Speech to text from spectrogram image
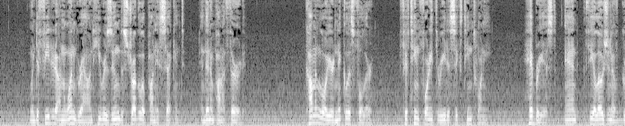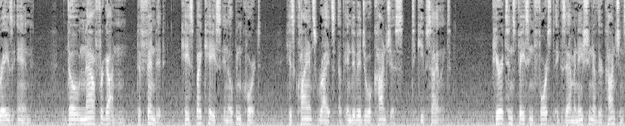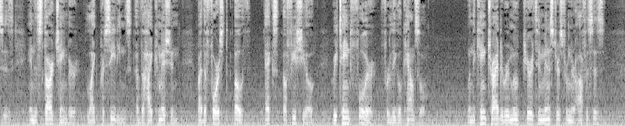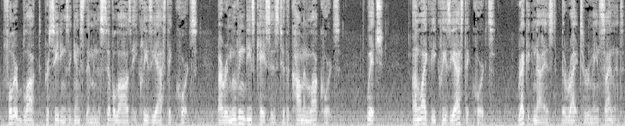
When defeated on one ground, he resumed the struggle upon a second, and then upon a third. Common lawyer Nicholas Fuller 1543 to 1620, Hebraist and theologian of Gray's Inn, though now forgotten, defended, case by case in open court, his client's rights of individual conscience to keep silent. Puritans facing forced examination of their consciences in the Star Chamber like proceedings of the High Commission by the forced oath ex officio retained Fuller for legal counsel. When the king tried to remove Puritan ministers from their offices, Fuller blocked proceedings against them in the civil law's ecclesiastic courts by removing these cases to the common law courts, which, unlike the ecclesiastic courts, recognized the right to remain silent.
